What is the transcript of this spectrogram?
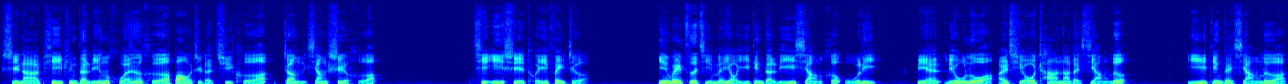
使那批评的灵魂和报纸的躯壳正相适合。其一是颓废者，因为自己没有一定的理想和无力，便流落而求刹那的享乐，一定的享乐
